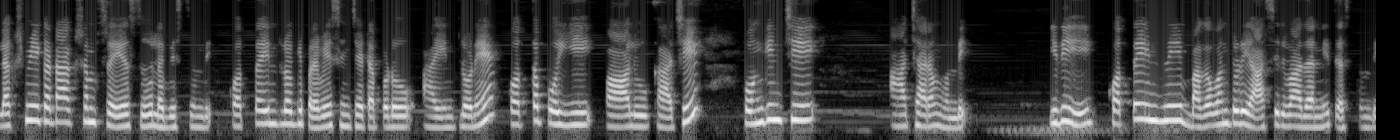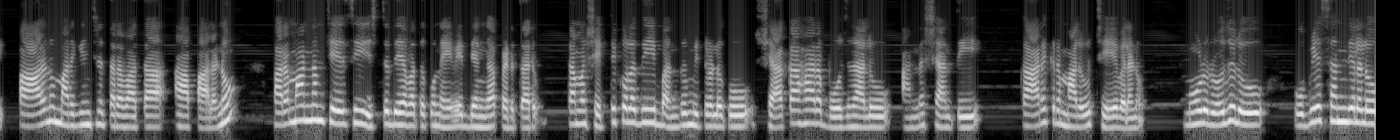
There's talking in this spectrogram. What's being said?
లక్ష్మీ కటాక్షం శ్రేయస్సు లభిస్తుంది. కొత్త ఇంట్లోకి ప్రవేశించేటప్పుడు ఆ ఇంట్లోనే కొత్త పొయ్యి పాలు కాచి పొంగించి ఆచారం ఉంది. ఇది కొత్త ఇంటిని భగవంతుడి ఆశీర్వాదాన్ని తెస్తుంది. పాలను మరిగించిన తర్వాత ఆ పాలను పరమాన్నం చేసి ఇష్టదేవతకు నైవేద్యంగా పెడతారు. తమ శక్తి కొలది బంధుమిత్రులకు శాకాహార భోజనాలు అన్నశాంతి కార్యక్రమాలు చేయవలను. మూడు రోజులు ఉభయ సంధ్యలలో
